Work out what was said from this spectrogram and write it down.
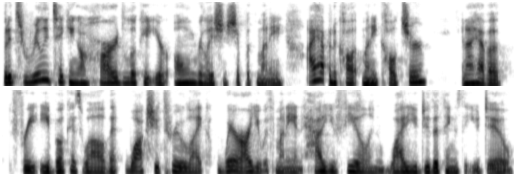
but it's really taking a hard look at your own relationship with money. I happen to call it money culture. And I have a free ebook as well that walks you through like, where are you with money and how do you feel and why do you do the things that you do?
